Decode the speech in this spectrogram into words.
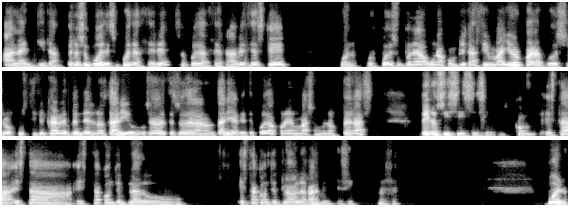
a la entidad. Pero se puede, se puede hacer, ¿eh? se puede hacer. A veces que bueno, pues puede suponer alguna complicación mayor para podérselo justificar, depende del notario, muchas veces o de la notaria, que te pueda poner más o menos pegas, pero sí, sí, sí, sí, está, está, está, contemplado, está contemplado legalmente, sí. Bueno,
